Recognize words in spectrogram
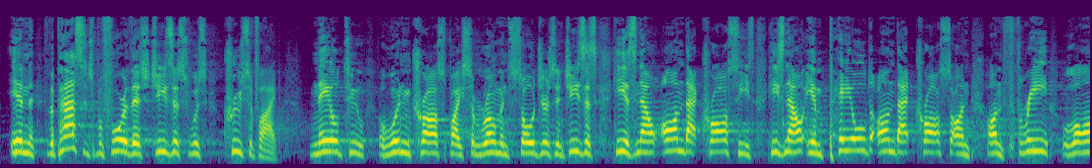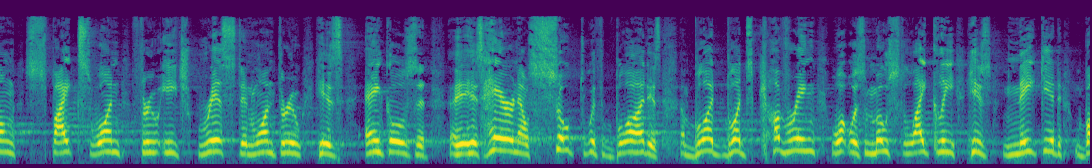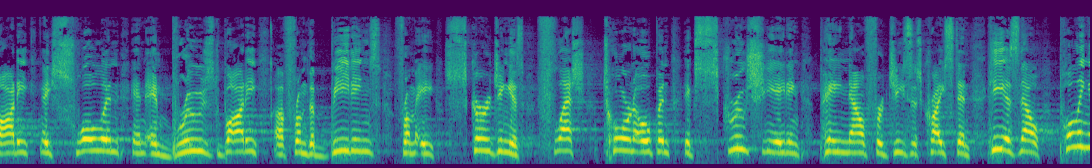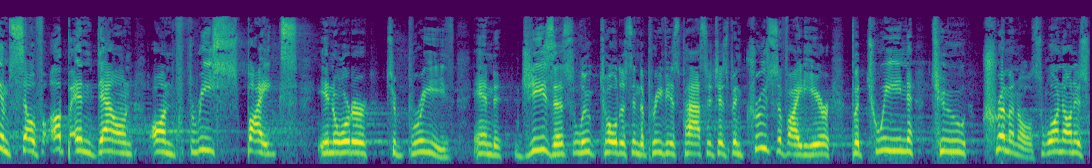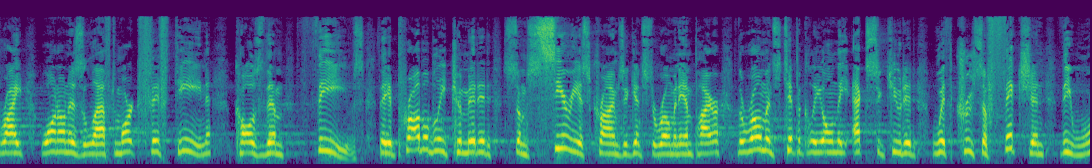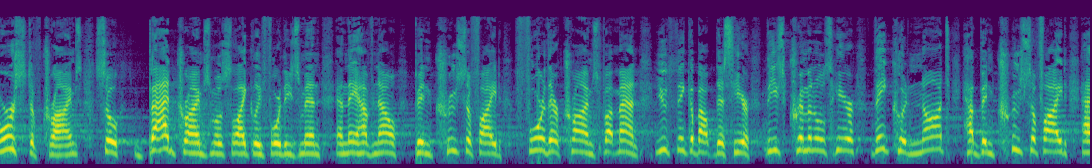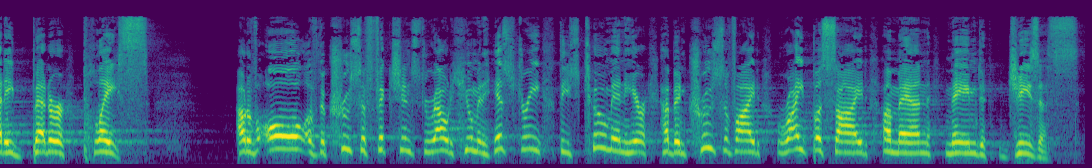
In the passage before this, Jesus was crucified nailed to a wooden cross by some Roman soldiers. And Jesus, he is now on that cross. He's, he's now impaled on that cross on, on three long spikes, one through each wrist and one through his ankles. And his hair now soaked with blood. His blood, blood's covering what was most likely his naked body, a swollen and, and bruised body uh, from the beatings, from a scourging, his flesh torn open, excruciating pain now for Jesus Christ. And he is now pulling himself up and down on three spikes in order to breathe. And Jesus, Luke told us in the previous passage, has been crucified here between two criminals, one on his right, one on his left. Mark 15 calls them thieves. They had probably committed some serious crimes against the Roman Empire. The Romans typically only executed with crucifixion the worst of crimes. So bad crimes most likely for these men, and they have now been crucified for their crimes. But man, you think about this here. These criminals here, they could not have been crucified at a better place out of all of the crucifixions throughout human history, these two men here have been crucified right beside a man named Jesus.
